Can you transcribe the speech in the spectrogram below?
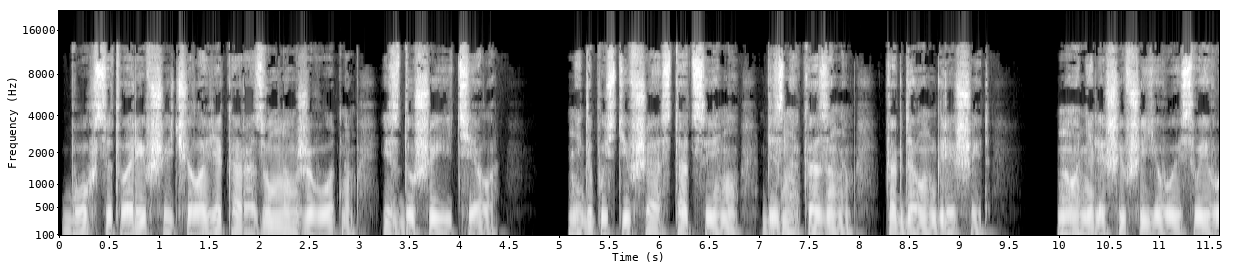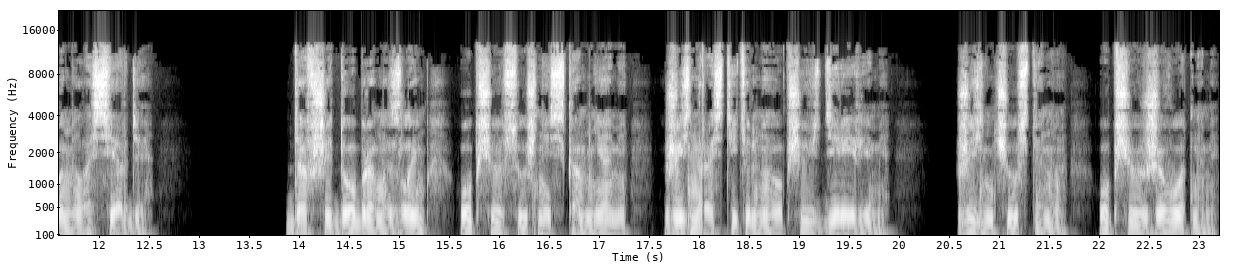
Бог, сотворивший человека разумным животным из души и тела, не допустивший остаться ему безнаказанным, когда он грешит, но не лишивший его и своего милосердия, давший добрым и злым общую сущность с камнями, жизнь растительную общую с деревьями, жизнь чувственную общую с животными,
